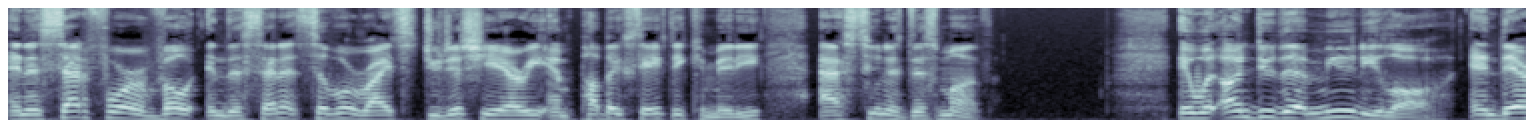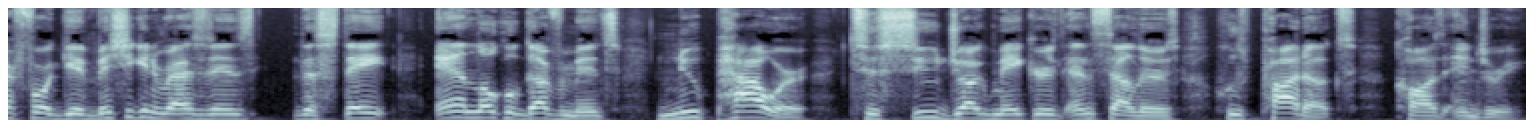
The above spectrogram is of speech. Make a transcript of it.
and is set for a vote in the Senate Civil Rights, Judiciary, and Public Safety Committee as soon as this month. It would undo the immunity law and therefore give Michigan residents, the state, and local governments new power to sue drug makers and sellers whose products cause injury.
